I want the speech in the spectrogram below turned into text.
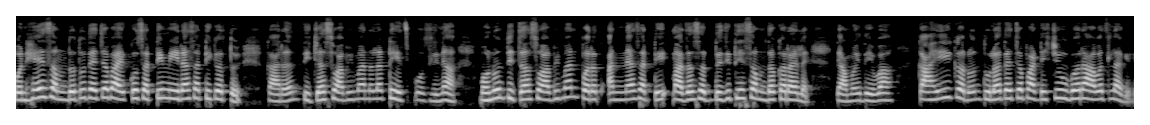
पण हे समजा तू त्याच्या बायकोसाठी मीरासाठी करतोय. कारण तिच्या स्वाभिमानाला ठेच पोचली ना. म्हणून तिचा स्वाभिमान परत आणण्यासाठी माझा सत्यजित हे समज करायलाय. त्यामुळे देवा काहीही करून तुला त्याच्या पाठीशी उभं राहावंच लागेल.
